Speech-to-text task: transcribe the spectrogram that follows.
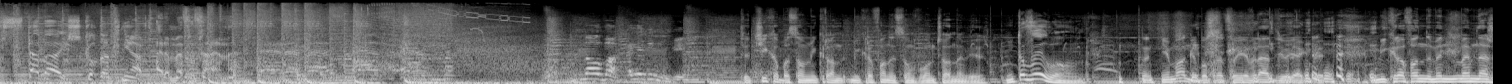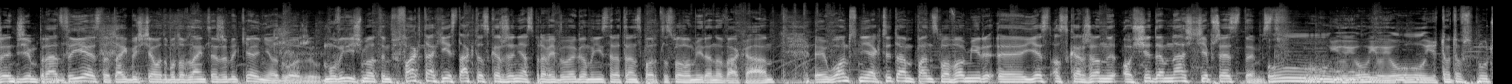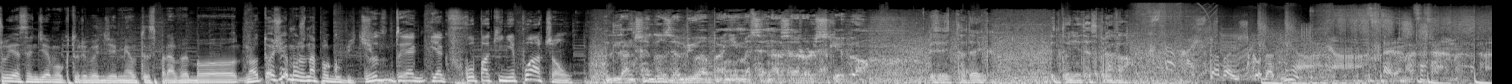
Wstawaj, szkoda dnia w RMF FM. Nowa, a ja nie mówię. Ty cicho, bo są mikro, mikrofony są włączone, wiesz. No to wyłącz. No nie mogę, bo pracuję w radiu jakby. Mikrofon mym, mym narzędziem pracy jest, to tak byś chciał od budowlańca, żeby kiel nie odłożył. Mówiliśmy o tym w faktach. Jest akt oskarżenia w sprawie byłego ministra transportu Sławomira Nowaka. E, Łącznie, jak czytam, pan Sławomir e, jest oskarżony o 17 przestępstw. Uj, uj, uj, uj. To to współczuję sędziemu, który będzie miał tę sprawę, bo no to się można pogubić. No to jak, jak w chłopaki nie płaczą. Dlaczego zabiła pani mecenasa Rolskiego? Y, Tadek, to nie ta sprawa. Wstawaj, szkoda dnia w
